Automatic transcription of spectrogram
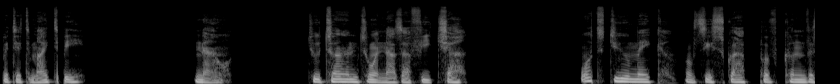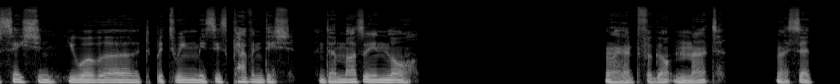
but it might be. Now, to turn to another feature. What do you make of the scrap of conversation you overheard between Mrs. Cavendish and her mother-in-law? I had forgotten that, I said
